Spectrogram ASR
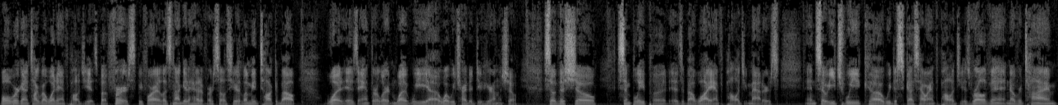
Well, we're going to talk about what anthropology is, but first, before I let's not get ahead of ourselves here. Let me talk about what is Anthro Alert and what we uh, what we try to do here on the show. So this show, simply put, is about why anthropology matters. And so each week uh, we discuss how anthropology is relevant, and over time.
